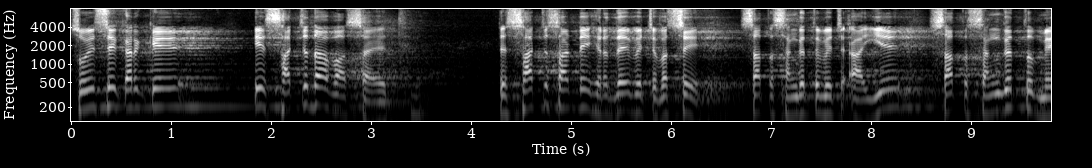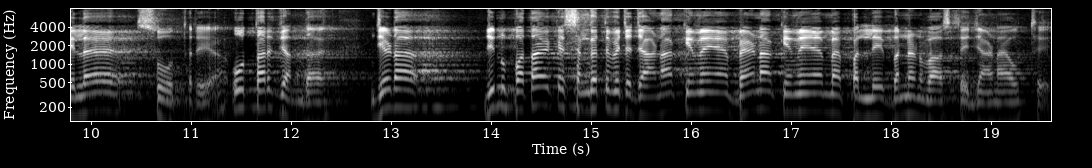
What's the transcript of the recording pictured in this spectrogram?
ਸੋ ਇਸੇ ਕਰਕੇ ਇਹ ਸੱਚ ਦਾ ਵਾਸਾ ਹੈ ਇੱਥੇ। ਤੇ ਸੱਚ ਸਾਡੇ ਹਿਰਦੇ ਵਿੱਚ ਵਸੇ, ਸਤ ਸੰਗਤ ਵਿੱਚ ਆਈਏ, ਸਤ ਸੰਗਤ ਮਿਲੈ ਸੋ ਤਰਿਆ ਉਹ ਤਰ ਜਾਂਦਾ ਹੈ। ਜਿਹੜਾ, ਜਿਹਨੂੰ ਪਤਾ ਹੈ ਕਿ ਸੰਗਤ ਵਿੱਚ ਜਾਣਾ ਕਿਵੇਂ ਹੈ, ਬਹਿਣਾ ਕਿਵੇਂ ਹੈ, ਮੈਂ ਪੱਲੇ ਬੰਨਣ ਵਾਸਤੇ ਜਾਣਾ ਉੱਥੇ।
